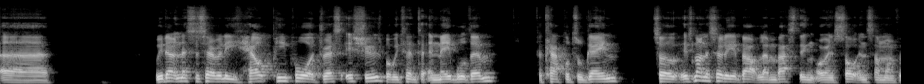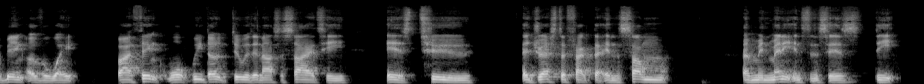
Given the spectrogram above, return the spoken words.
uh we don't necessarily help people address issues, but we tend to enable them for capital gain. So it's not necessarily about lambasting or insulting someone for being overweight. But I think what we don't do within our society is to address the fact that in some, I mean, many instances, the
